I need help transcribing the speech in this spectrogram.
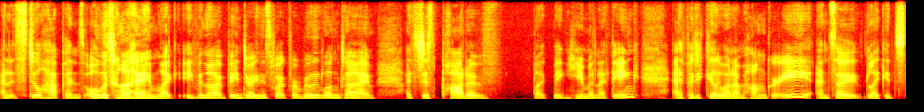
and it still happens all the time. Like even though I've been doing this work for a really long time, it's just part of like being human, I think, and particularly when I'm hungry. And so like it's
